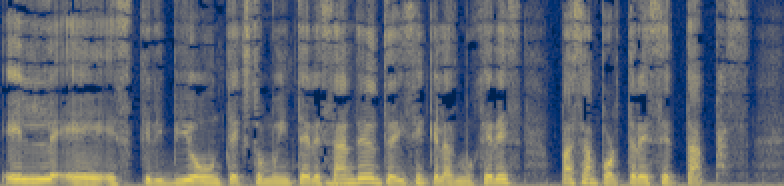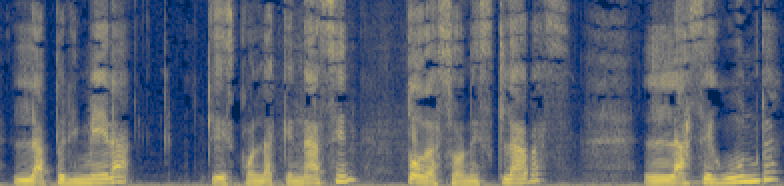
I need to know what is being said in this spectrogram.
Él eh, escribió un texto muy interesante donde dicen que las mujeres pasan por tres etapas. La primera, que es con la que nacen, todas son esclavas. La segunda,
